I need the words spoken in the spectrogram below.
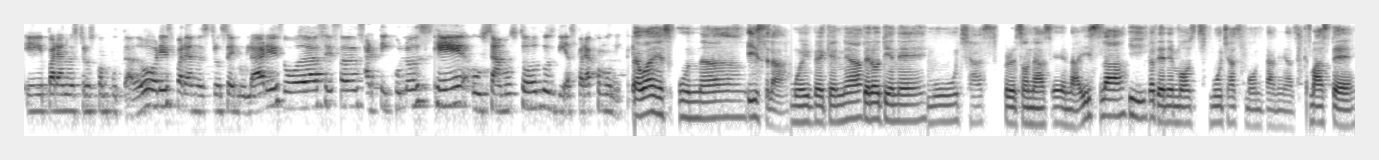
eh, para nuestros computadores, para nuestros celulares, todos esos artículos que usamos todos los días para comunicar. Taiwán es una isla muy pequeña, pero tiene muchas personas en la isla y tenemos muchas montañas, más de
